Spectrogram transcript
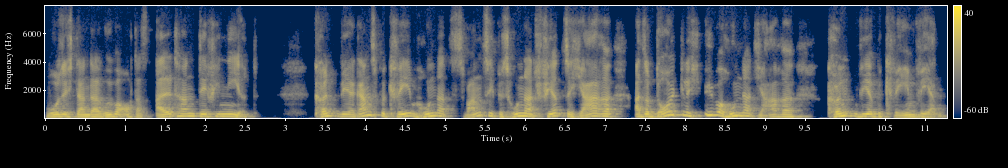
wo sich dann darüber auch das Altern definiert könnten wir ganz bequem 120 bis 140 Jahre, also deutlich über 100 Jahre, könnten wir bequem werden,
